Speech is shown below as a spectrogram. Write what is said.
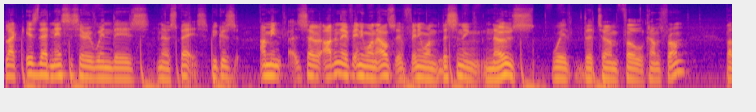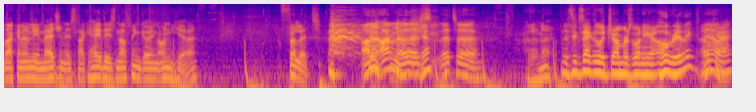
like, is that necessary when there's no space? Because I mean, uh, so I don't know if anyone else, if anyone listening knows where the term fill comes from, but I can only imagine it's like, hey, there's nothing going on here. Fill it. I don't. I don't know. That's Yeah. that's a I don't know. That's exactly what drummers want to hear. Oh, really? Okay. Yeah.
